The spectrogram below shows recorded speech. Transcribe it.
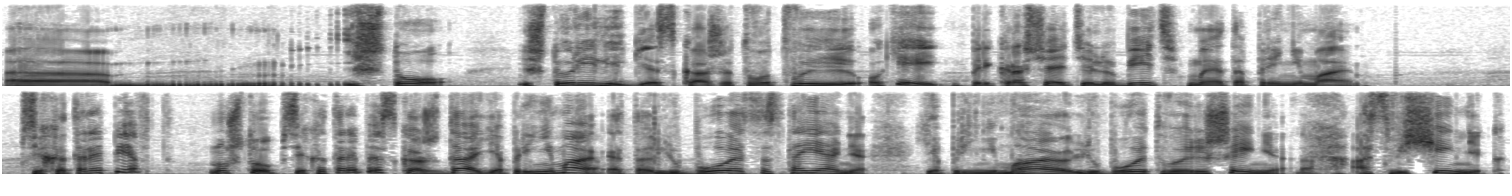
Эм, и что? И что религия скажет? Вот вы, окей, прекращайте любить, мы это принимаем. Психотерапевт? Ну что, психотерапевт скажет, да, я принимаю, да. это любое состояние, я принимаю да. любое твое решение. Да. А священник,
